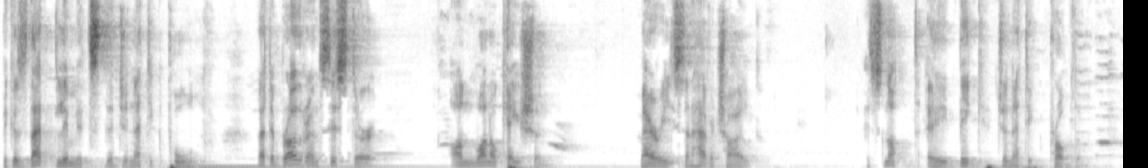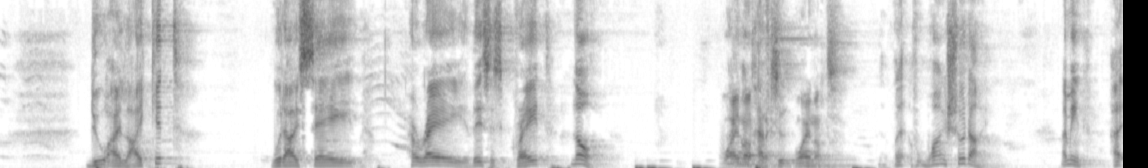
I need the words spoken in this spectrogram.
because that limits the genetic pool. That a brother and sister, on one occasion, marries and have a child, it's not a big genetic problem. Do I like it? Would I say, hooray, this is great? No. Why not? Have to. Why not? Why should I? I mean, I,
